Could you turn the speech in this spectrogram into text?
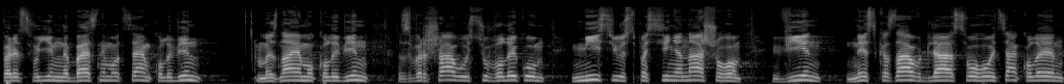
перед своїм небесним Отцем, коли Він. Ми знаємо, коли він звершав цю велику місію спасіння нашого, він не сказав для свого отця, коли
